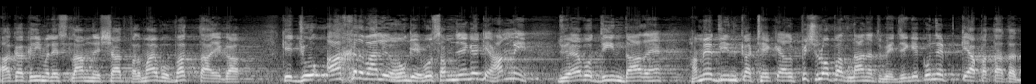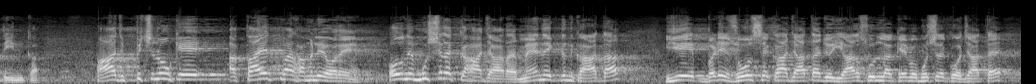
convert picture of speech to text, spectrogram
आका करीम इस्लाम ने शाद फरमाया, वो वक्त आएगा कि जो आखिर वाले होंगे, वो समझेंगे कि हम ही जो है वो दीनदार हैं, हमें दीन का ठेका और पिछलों पर लानत भेजेंगे कि उन्हें क्या पता था दीन का। आज पिछलों के अकायद पर हमले हो रहे हैं और उन्हें मुशरक कहा जा रहा है। मैंने एक दिन कहा था ये बड़े ज़ोर से कहा जाता है, जो यारसोल्ला के वो मुशरक हो जाता है।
